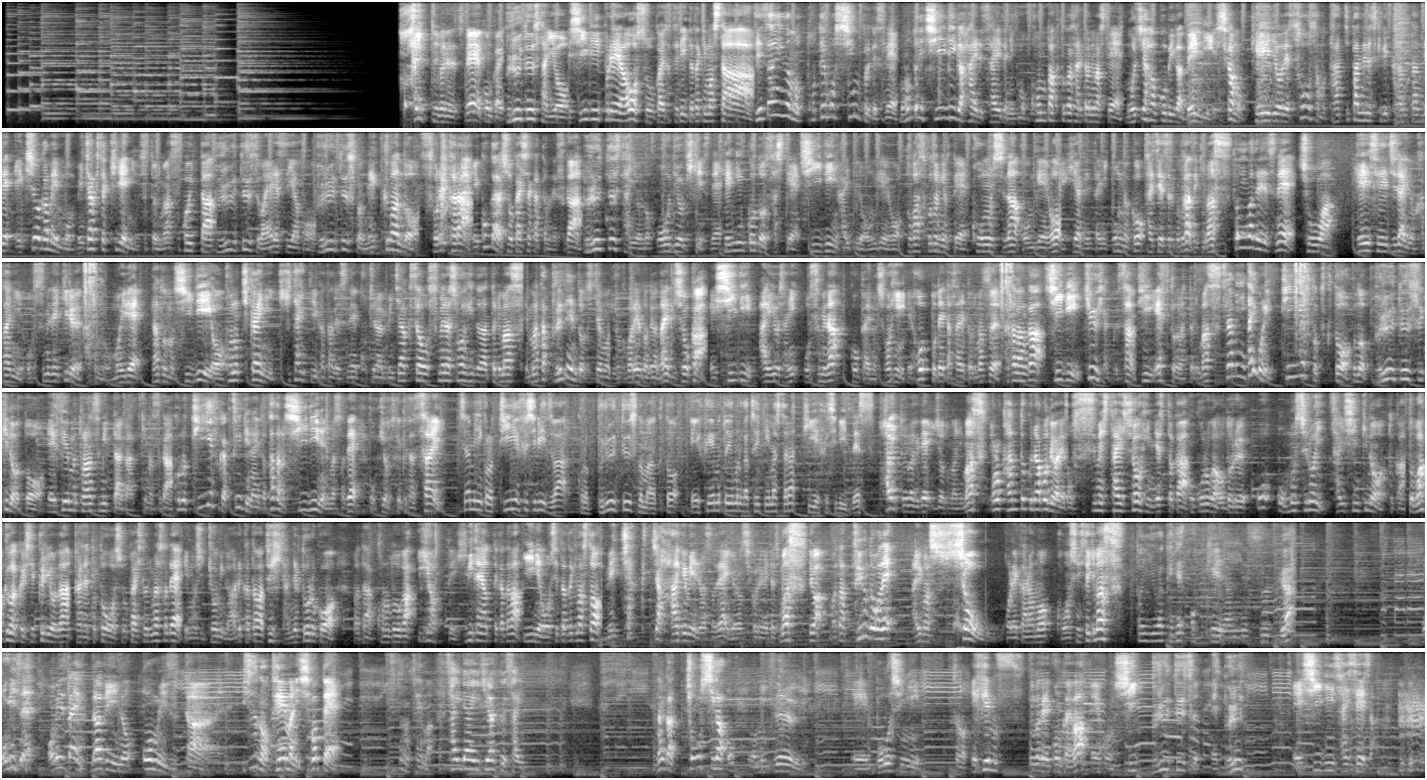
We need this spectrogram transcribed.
はい。というわけでですね、今回、Bluetooth 対応 CD プレイヤーを紹介させていただきました。デザインはもうとてもシンプルですね。もう本当に CD が入るサイズにもうコンパクト化されておりまして、持ち運びが便利。しかも軽量で操作もタッチパネル式で簡単で、液晶画面もめちゃくちゃ綺麗に映っております。こういった Bluetooth ワイヤレスイヤホン、Bluetooth のネックバンド、それから、え今回は紹介したかったのですが、Bluetooth 対応のオーディオ機器ですね。電源コードを挿して CD に入っている音源を飛ばすことによって、高音質な音源を部屋全体に音楽を再生することができます。というわけでですね、昭和、平成時代の方におすすめできる過去の思い出などの CD をこの機会に聴きたいっていう方はですね、こちらめちゃくちゃおすすめな商品となっております。またプレゼントとしても喜ばれるのではないでしょうか。CD 愛用者におすすめな今回の商品、ホットで出されております。型番が CD903TF となっております。ちなみに最後に TF とつくと、この Bluetooth 機能と FM トランスミッターがつきますが、この TF がついていないとただの CD になりますので、お気をつけください。ちなみにこの TF シリーズは、この Bluetooth のマークと FM というものがついていましたら TF シリーズです。はい、というわけで以上となります。この監督ラボではです、おすすめしたい商品ですとか、心が躍る、お、面白い最新機能とか、とワクワクしてくるようなガジェット等を紹介しておりますので、もし興味がある方はぜひチャンネル登録を、またこの動画いいよって響いたよって方は、いいねを押していただきますと、めちゃくちゃ励みになりますので、よろしくお願いいたします。では、また次の動画で会いましょうこれからも更新していきますというわけで OK なんですが、お水お水タイム。ラビーのお水タイム。5つのテーマに絞って。5つのテーマ。最大開く最なんか調子がおお水、えー、帽子にその FM というわけで今回は、えーこの C、Bluetooth、えー、ブルー、えー CD 再生者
